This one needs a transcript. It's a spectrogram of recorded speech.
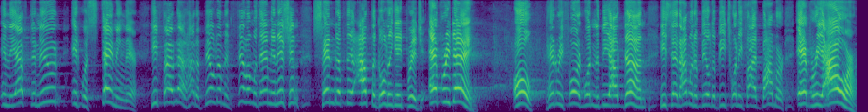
In the afternoon, it was standing there. He found out how to build them and fill them with ammunition, send them out the Golden Gate Bridge every day. Oh, Henry Ford wasn't to be outdone. He said, I'm going to build a B 25 bomber every hour.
